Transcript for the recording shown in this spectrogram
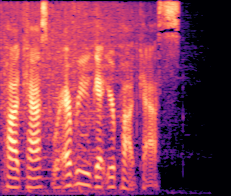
podcast wherever you get your podcasts.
